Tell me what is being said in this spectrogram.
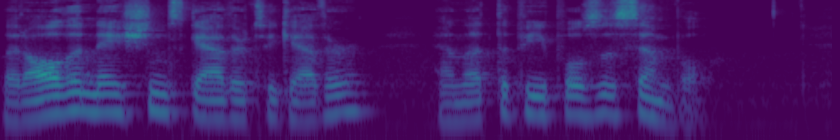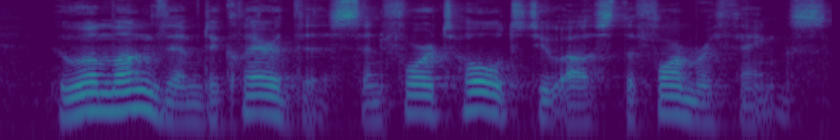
Let all the nations gather together, and let the peoples assemble. Who among them declared this, and foretold to us the former things?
